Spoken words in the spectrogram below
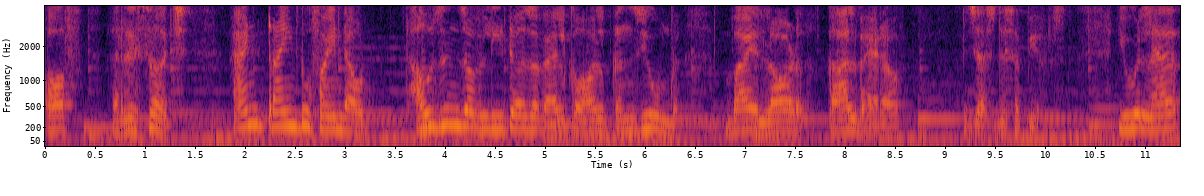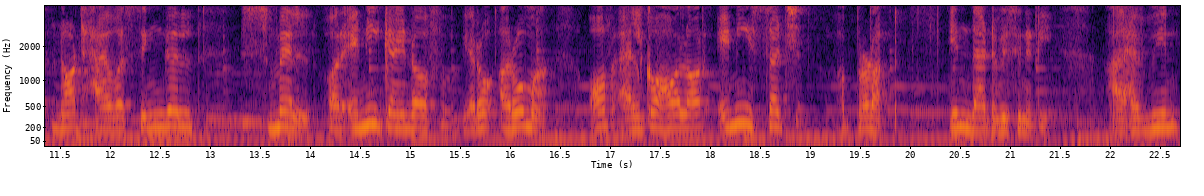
of research and trying to find out thousands of liters of alcohol consumed by Lord Karl Bhairav just disappears. You will have not have a single smell or any kind of you know aroma of alcohol or any such product in that vicinity. I have been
